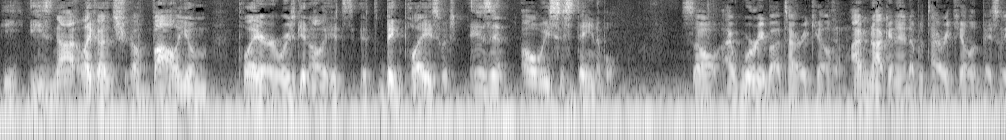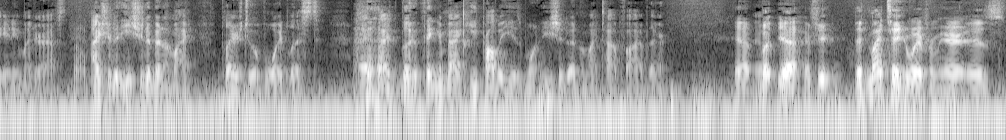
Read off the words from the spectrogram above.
he he's not like a, a volume player where he's getting all it's it's big plays, which isn't always sustainable. So I worry about Tyreek Hill. I'm not going to end up with Tyreek Hill in basically any of my drafts. I should he should have been on my players to avoid list. I, I thinking back, he probably is one. He should have been in my top five there. Yeah, but yeah, if you that my takeaway from here is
